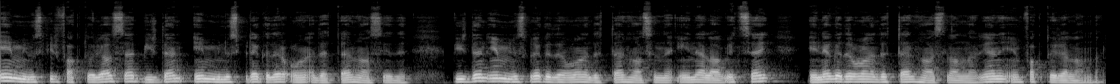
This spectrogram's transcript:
n-1 faktorial isə 1-dən n-1-ə qədər olan ədədlərin hasilidir. 1-dən n-1-ə qədər olan ədədlərin hasilinə n-i etsək, n-ə qədər olan ədədlərin hasili alınır. Yəni n faktorial alınır.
